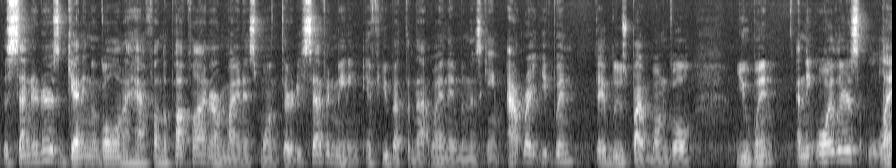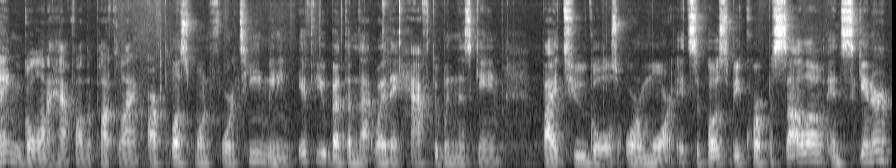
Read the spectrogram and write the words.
The Senators getting a goal and a half on the puck line are minus 137, meaning if you bet them that way and they win this game outright, you'd win. They lose by one goal, you win. And the Oilers laying a goal and a half on the puck line are plus 114, meaning if you bet them that way, they have to win this game by two goals or more. It's supposed to be Korpisalo and Skinner.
